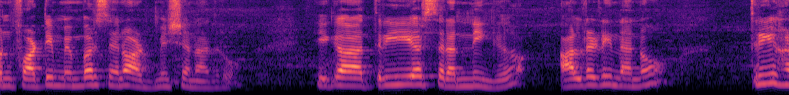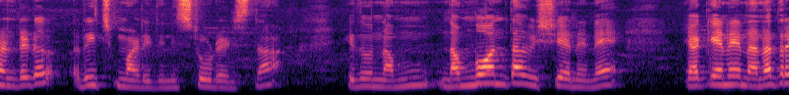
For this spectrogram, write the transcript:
ಒಂದು ಫಾರ್ಟಿ ಮೆಂಬರ್ಸ್ ಏನೋ ಅಡ್ಮಿಷನ್ ಆದರು. ಈಗ ತ್ರೀ ಇಯರ್ಸ್ ರನ್ನಿಂಗ್ ಆಲ್ರೆಡಿ ನಾನು ತ್ರೀ ಹಂಡ್ರೆಡ್ ರೀಚ್ ಮಾಡಿದ್ದೀನಿ ಸ್ಟೂಡೆಂಟ್ಸ್ನ ಇದು ನಮ್ಮ ನಂಬುವಂಥ ವಿಷಯನೇ ಯಾಕೆಂದರೆ ನನ್ನ ಹತ್ರ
